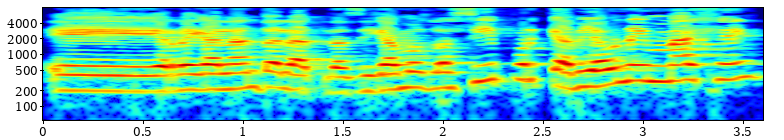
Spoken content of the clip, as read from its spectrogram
eh, regalando al Atlas, digámoslo así, porque había una imagen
